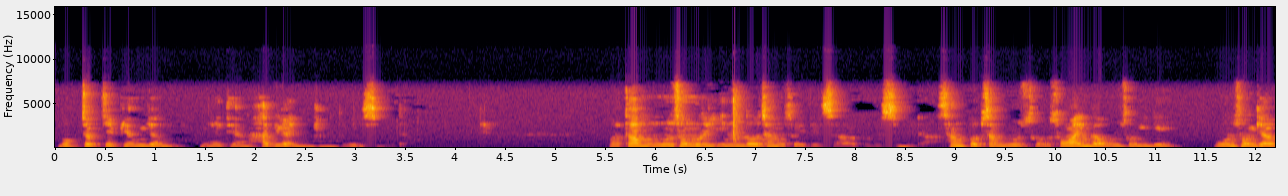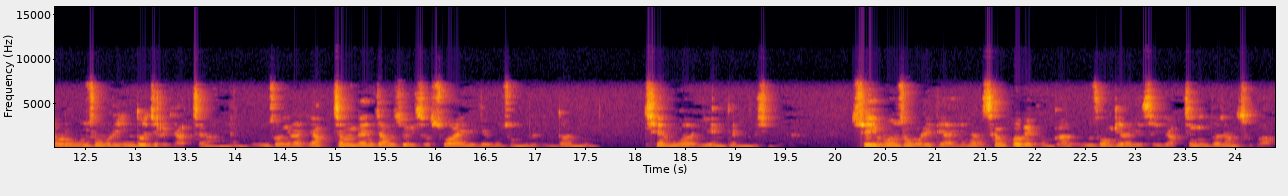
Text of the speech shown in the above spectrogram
목적지 변경에 대한 합의가 있는 경우도 있습니다. 어, 다음은 운송물의 인도 장소에 대해서 알아보겠습니다. 상법상 운송, 송화인과 운송인이 운송계약으로 운송물의 인도지를 약정하면 운송인은 약정된 장소에서 수화인에게 운송물을 인도하면 채무가 이행되는 것입니다. 수입 운송물에 대하여는 상법에 근거한 운송계약에서 약정 인도 장소가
